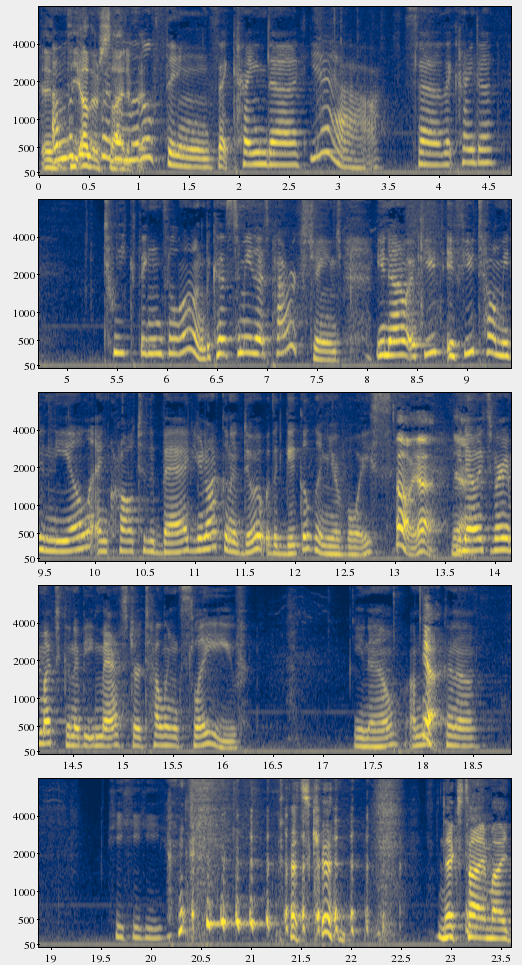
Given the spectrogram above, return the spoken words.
And I'm looking the other for side the little of it. things that kind of yeah. So that kind of tweak things along because to me that's power exchange. You know, if you if you tell me to kneel and crawl to the bed, you're not going to do it with a giggle in your voice. Oh yeah, yeah. You know, it's very much going to be master telling slave. You know, I'm Yeah. not going to hee hee hee. that's good. Next time I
